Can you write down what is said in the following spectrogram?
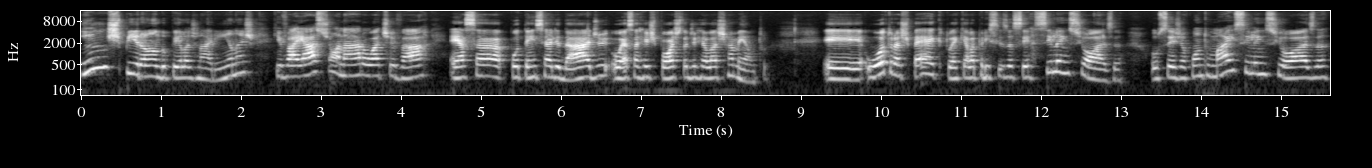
inspirando pelas narinas, que vai acionar ou ativar essa potencialidade ou essa resposta de relaxamento. É, o outro aspecto é que ela precisa ser silenciosa, ou seja, quanto mais silenciosa,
